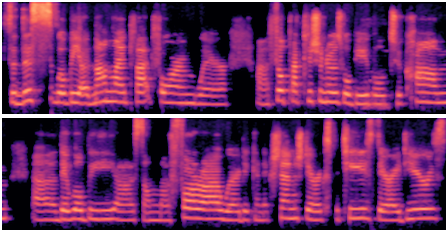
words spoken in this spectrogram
So this will be an online platform where uh, field practitioners will be able to come. Uh, there will be uh, some fora where they can exchange their expertise, their ideas,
